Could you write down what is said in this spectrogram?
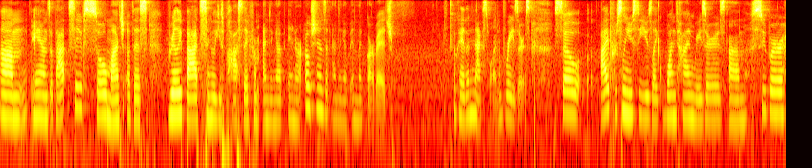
Um, and that saves so much of this really bad single-use plastic from ending up in our oceans and ending up in the garbage. Okay the next one razors. So I personally used to use like one time razors, um, super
